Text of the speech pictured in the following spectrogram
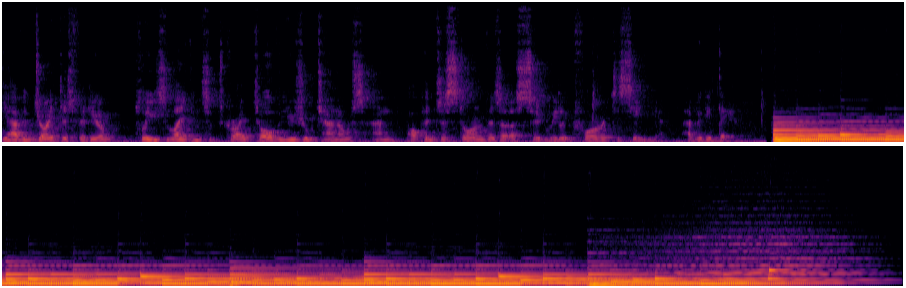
you have enjoyed this video. Please like and subscribe to all the usual channels and pop into store and visit us soon. We look forward to seeing you. Have a good day.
